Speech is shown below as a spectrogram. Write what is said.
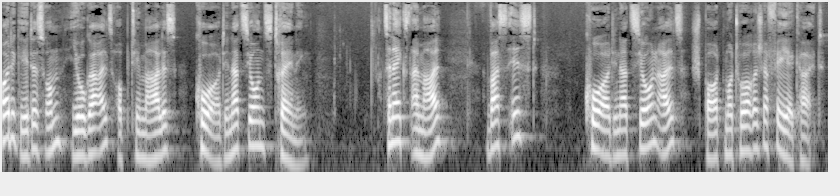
Heute geht es um Yoga als optimales Koordinationstraining. Zunächst einmal, was ist Koordination als sportmotorische Fähigkeit?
